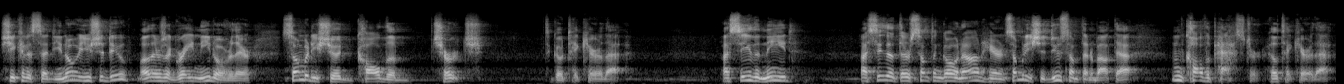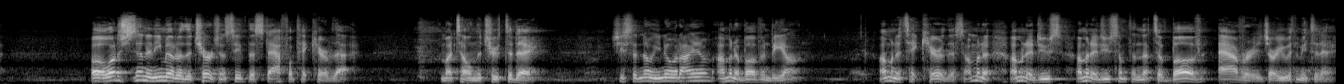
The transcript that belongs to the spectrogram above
She could have said, you know what you should do? Well, there's a great need over there. Somebody should call the church to go take care of that. I see the need. I see that there's something going on here, and somebody should do something about that. I'm call the pastor. He'll take care of that. Oh, why don't you send an email to the church and see if the staff will take care of that? Am I telling the truth today? She said, No, you know what I am? I'm an above and beyond. I'm going to take care of this. I'm going to, I'm going to do, I'm going to do something that's above average. Are you with me today?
